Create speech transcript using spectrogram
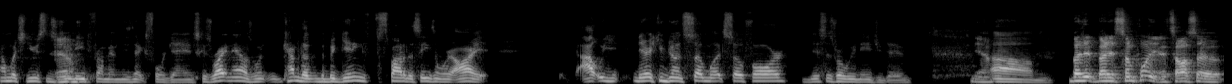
How much usage do you need from him these next four games? Because right now is when kind of the, the beginning spot of the season where all right, I, Derrick, you've done so much so far. This is where we need you, dude. Yeah. Um, But it, but at some point, it's also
